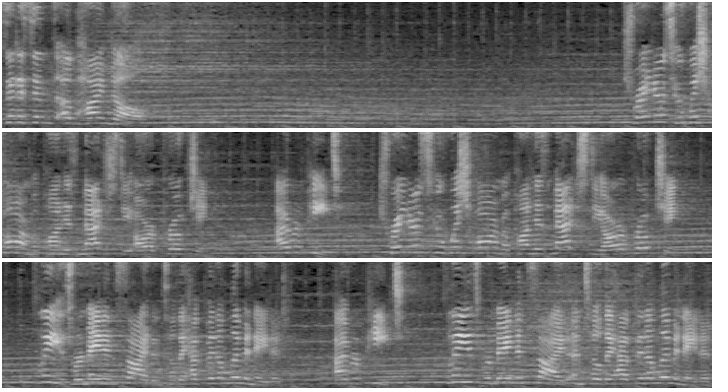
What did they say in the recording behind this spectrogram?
Citizens of Heimdall! Traitors who wish harm upon His Majesty are approaching. I repeat, traitors who wish harm upon His Majesty are approaching. Please remain inside until they have been eliminated. I repeat, please remain inside until they have been eliminated.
